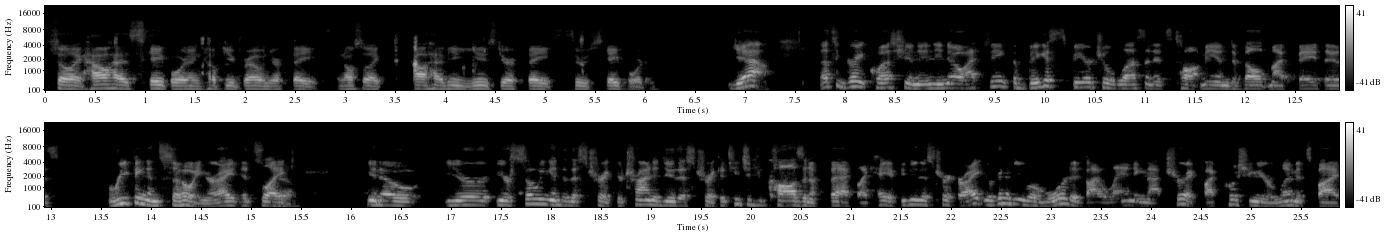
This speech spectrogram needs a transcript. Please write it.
so like how has skateboarding helped you grow in your faith? And also like how have you used your faith through skateboarding? Yeah that's a great question. And you know i think the biggest spiritual lesson it's taught me and developed my faith is reaping and sowing right? It's like yeah. you know you're you're sowing into this trick you're trying to do this trick it teaches you cause and effect like hey if you do this trick right you're going to be rewarded by landing that trick by pushing your limits by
